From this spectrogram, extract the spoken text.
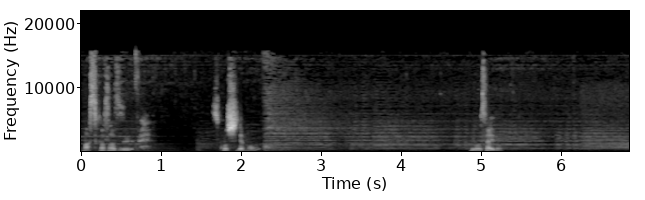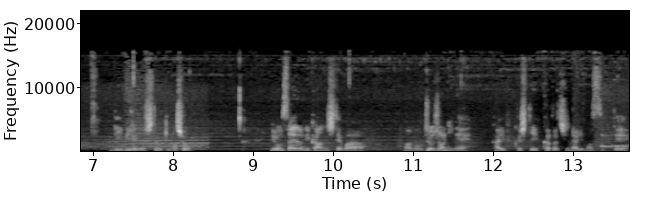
まあ、すかさず、少しでも、両サイド、リビルドしておきましょう。両サイドに関しては、あの、徐々にね、回復していく形になりますんで、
